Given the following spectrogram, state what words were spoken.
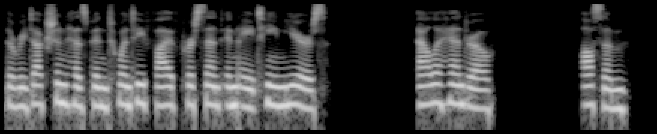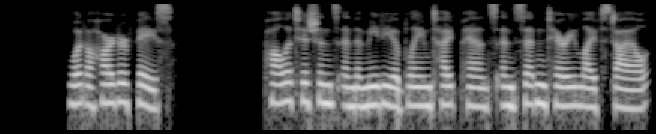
the reduction has been 25% in 18 years. Alejandro. Awesome. What a harder face. Politicians and the media blame tight pants and sedentary lifestyle,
